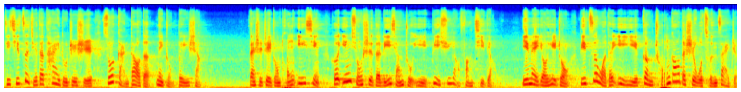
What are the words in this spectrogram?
及其自觉的态度之时所感到的那种悲伤。但是，这种同一性和英雄式的理想主义必须要放弃掉。因为有一种比自我的意义更崇高的事物存在着，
